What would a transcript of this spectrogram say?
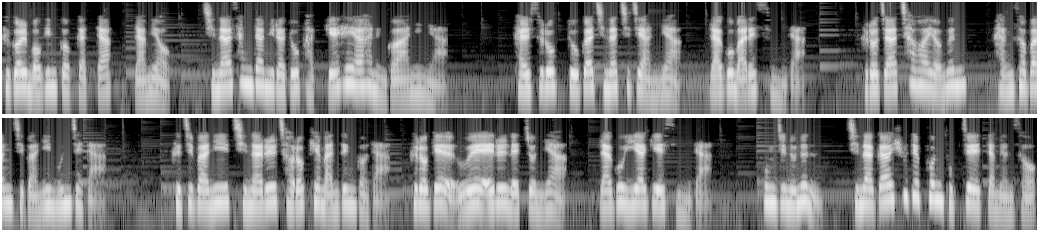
그걸 먹인 것 같다 라며 진아 상담이라도 받게 해야 하는 거 아니냐. 갈수록 도가 지나치지 않냐 라고 말했습니다. 그러자 차화영은 강서방 집안이 문제다. 그 집안이 진아를 저렇게 만든 거다. 그러게 왜 애를 내쫓냐? 라고 이야기했습니다. 홍진우는 진아가 휴대폰 복제했다면서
